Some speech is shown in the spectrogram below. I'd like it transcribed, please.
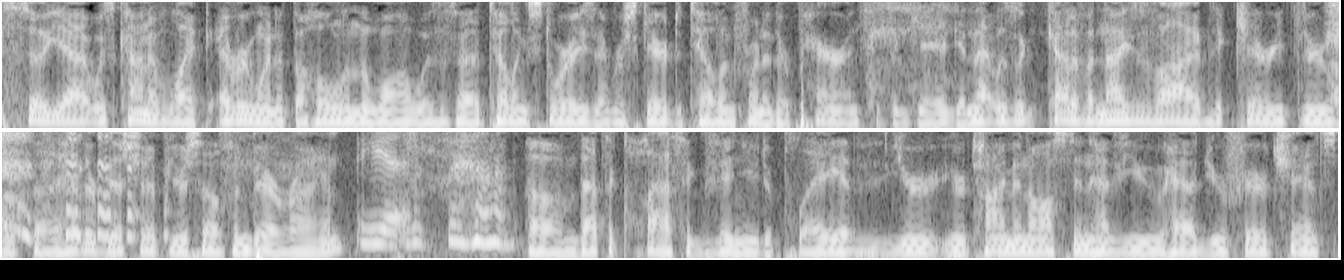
So yeah, it was kind of like everyone at the hole in the wall was uh, telling stories they were scared to tell in front of their parents at the gig, and that was a kind of a nice vibe that carried through with uh, Heather Bishop, yourself, and Bear Ryan. yes. Um, that's a classic venue to play. Have your your time in Austin, have you had your fair chance?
